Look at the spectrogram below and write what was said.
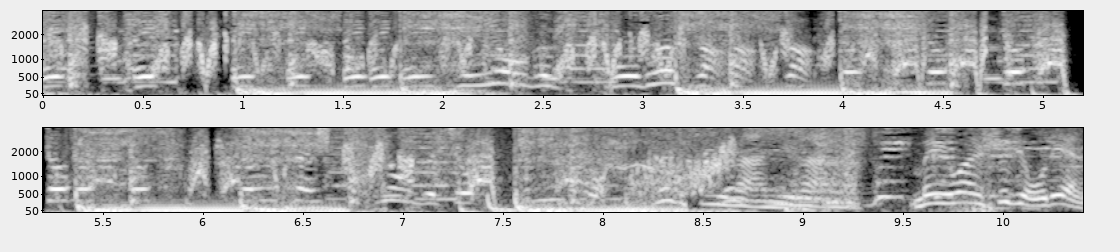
哎哎哎哎哎哎，今有个我的嘎嘎，正正正正正在有个叫，西安西安。每晚十九点，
